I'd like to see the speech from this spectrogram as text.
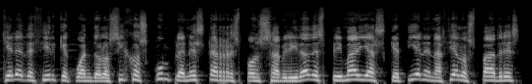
Quiere decir que cuando los hijos cumplen estas responsabilidades primarias que tienen hacia los padres,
